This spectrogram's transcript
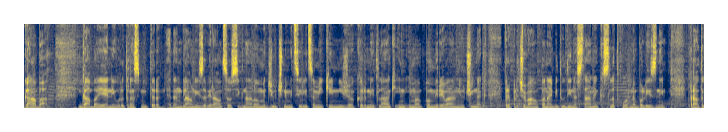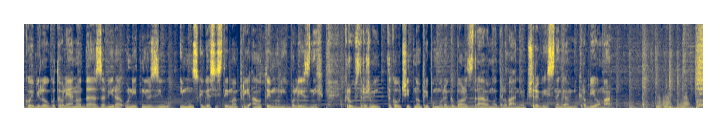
GABA. GABA je neurotransmiter, eden glavnih zaviralcev signalov med žilčnimi celicami, ki niža krvni tlak in ima pomirjevalni učinek, preprečeval pa naj bi tudi nastanek sladkorne bolezni. Prav tako je bilo ugotovljeno, da zavira unetni oziv imunskega sistema pri avtoimunih boleznih. Kruh z držmi tako očitno pripomore k bolj zdravemu delovanju črevesnega mikrobioma. Thank you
